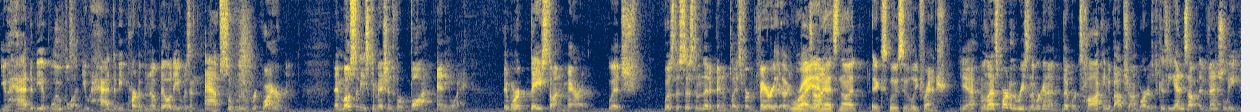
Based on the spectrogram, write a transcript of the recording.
You had to be a blue blood. You had to be part of the nobility. It was an absolute requirement. And most of these commissions were bought anyway. They weren't based on merit, which was the system that had been in place for very, very long Right, time. and that's not exclusively French. yeah. Well, that's part of the reason that we're gonna that we're talking about Jean Bart is because he ends up eventually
